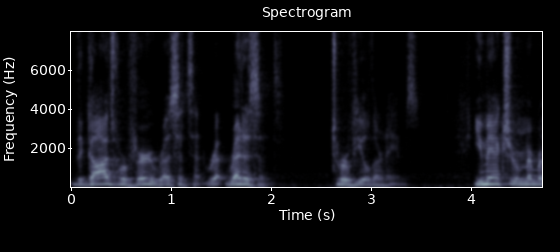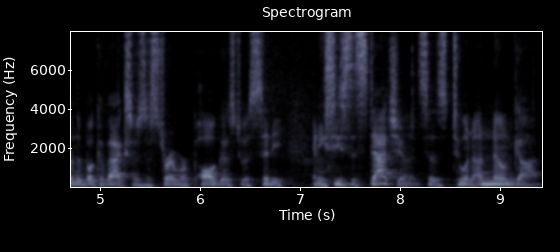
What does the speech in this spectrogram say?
the gods were very reticent to reveal their names. You may actually remember in the book of Acts, there's a story where Paul goes to a city and he sees the statue and it says, to an unknown God.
